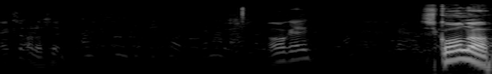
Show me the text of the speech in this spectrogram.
Det klarar sig. Okej. Skål då!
